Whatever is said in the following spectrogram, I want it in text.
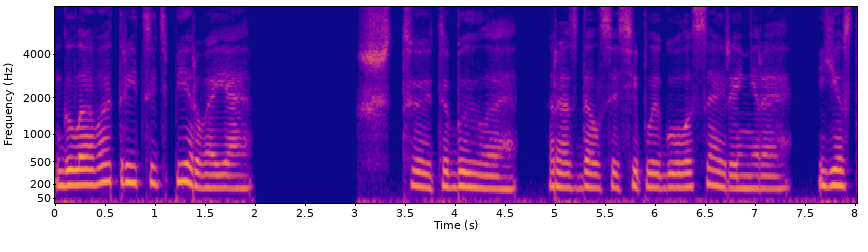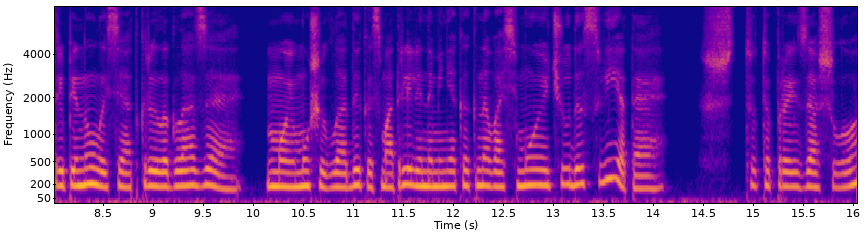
Глава 31. «Что это было?» — раздался сиплый голос Айрейнера. Я встрепенулась и открыла глаза. Мой муж и владыка смотрели на меня, как на восьмое чудо света. «Что-то произошло?»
